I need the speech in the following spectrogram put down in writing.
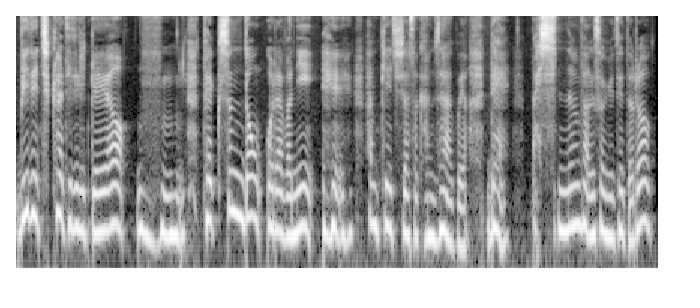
미리 축하드릴게요. 백순동 오라버니 함께 해주셔서 감사하고요. 네. 맛있는 방송이 되도록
